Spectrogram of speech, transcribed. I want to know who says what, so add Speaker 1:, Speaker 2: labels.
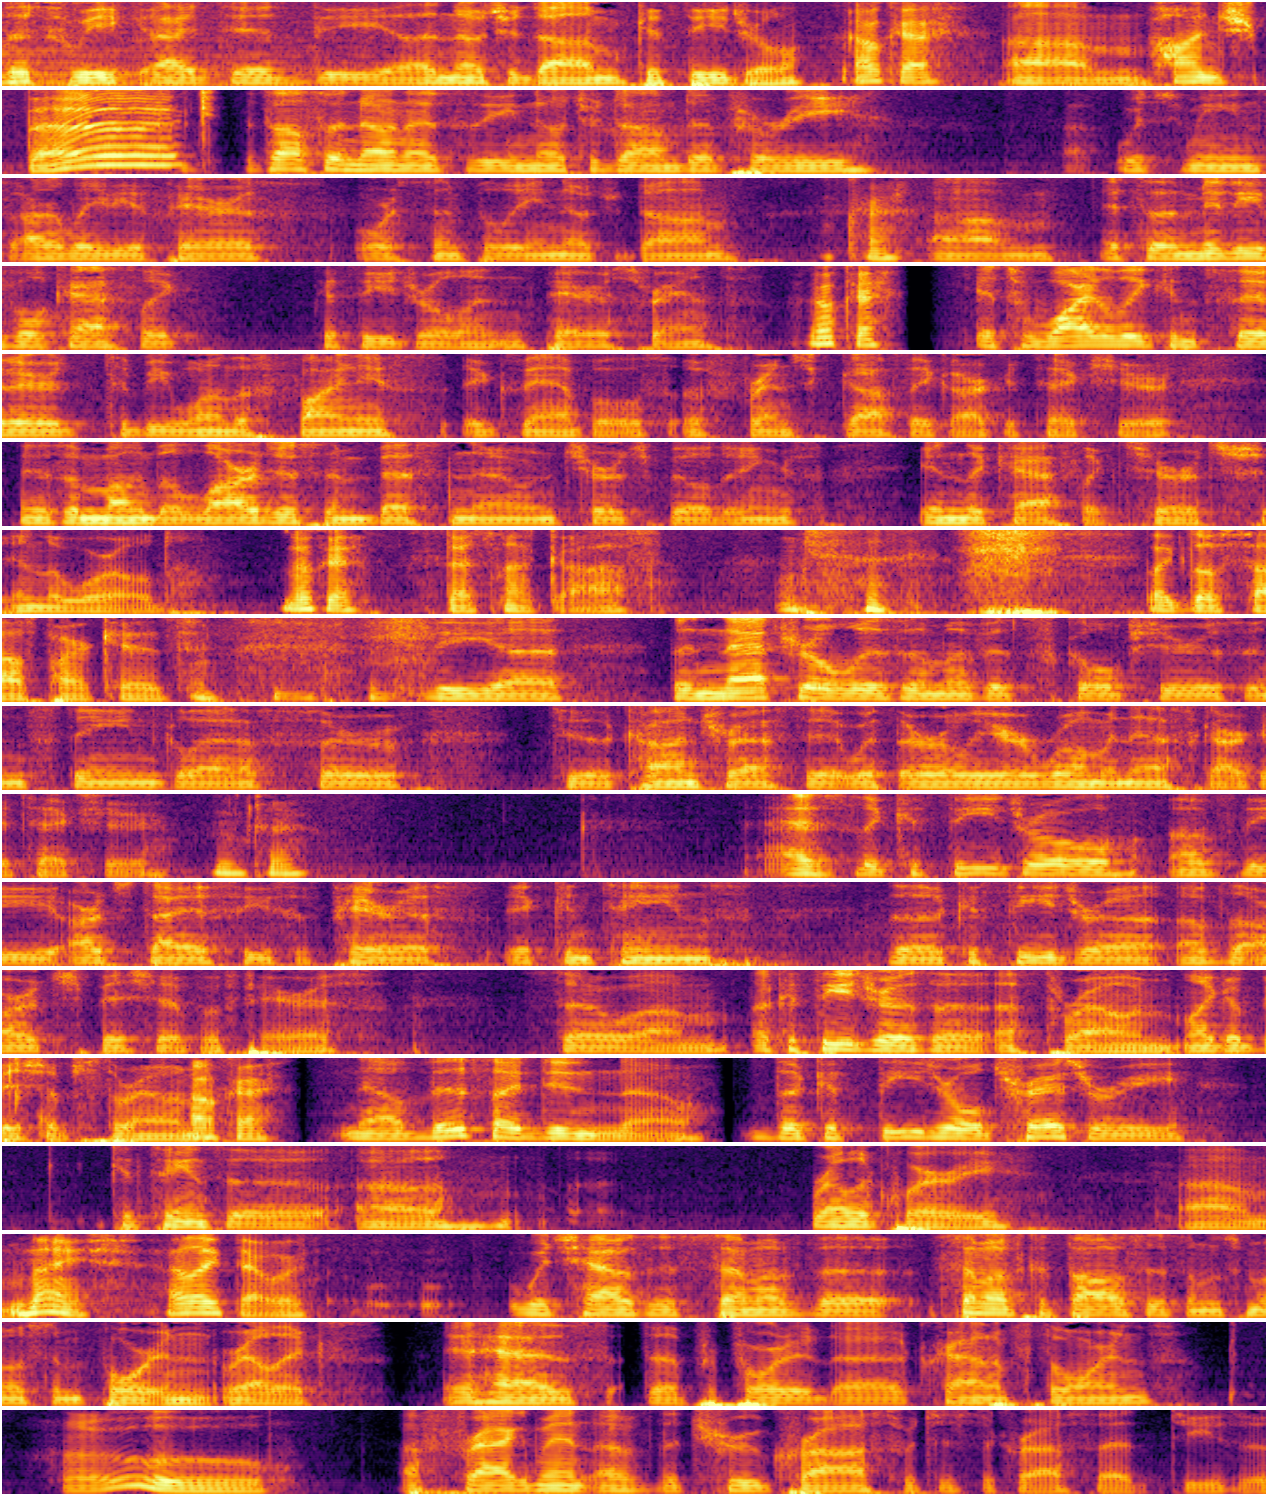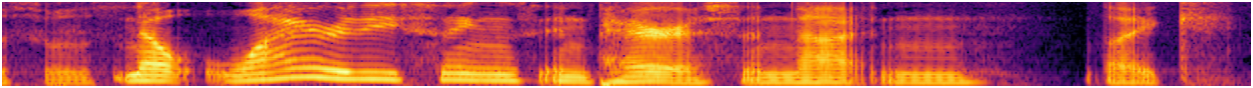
Speaker 1: This week I did the uh, Notre Dame Cathedral.
Speaker 2: Okay.
Speaker 1: Um,
Speaker 2: Hunchback.
Speaker 1: it's also known as the Notre Dame de Paris, uh, which means Our Lady of Paris, or simply Notre Dame.
Speaker 2: Okay.
Speaker 1: Um, it's a medieval Catholic cathedral in Paris, France.
Speaker 2: Okay.
Speaker 1: It's widely considered to be one of the finest examples of French Gothic architecture and is among the largest and best known church buildings in the Catholic Church in the world.
Speaker 2: Okay. That's not goth. like those South Park kids.
Speaker 1: The uh, the naturalism of its sculptures in stained glass serve to contrast it with earlier Romanesque architecture.
Speaker 2: Okay.
Speaker 1: As the cathedral of the Archdiocese of Paris, it contains the cathedra of the Archbishop of Paris. So, um, a cathedra is a, a throne, like a bishop's throne.
Speaker 2: Okay.
Speaker 1: Now, this I didn't know. The cathedral treasury contains a, a reliquary, um,
Speaker 2: Nice. I like that word.
Speaker 1: which houses some of the some of Catholicism's most important relics. It has the purported uh, crown of thorns,
Speaker 2: Ooh.
Speaker 1: a fragment of the true cross, which is the cross that Jesus was.
Speaker 2: Now, why are these things in Paris and not in like?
